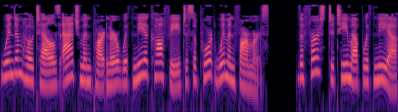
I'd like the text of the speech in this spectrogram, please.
Wyndham Hotels Ajman partner with Nia Coffee to support women farmers. The first to team up with Nia,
